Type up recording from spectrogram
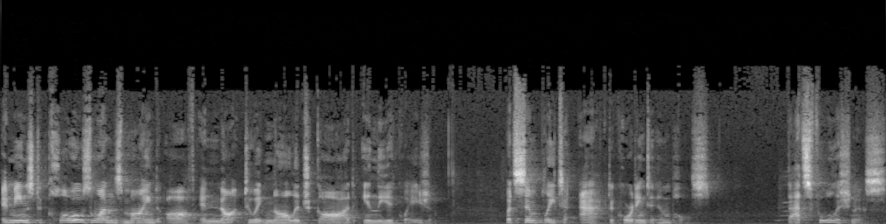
It means to close one's mind off and not to acknowledge God in the equation, but simply to act according to impulse. That's foolishness.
